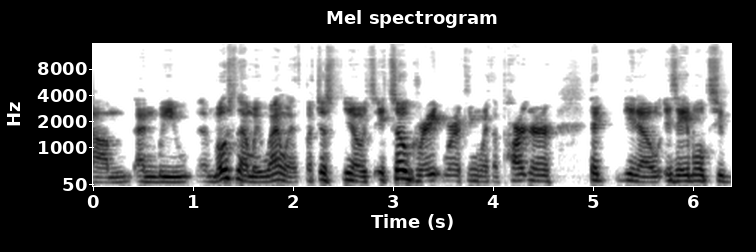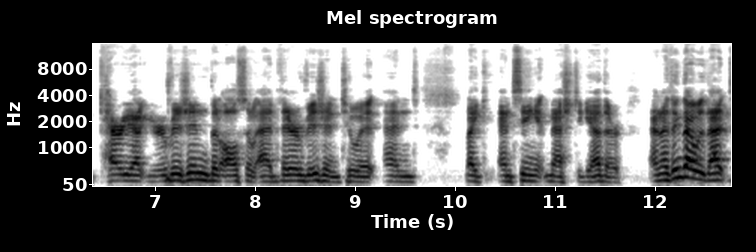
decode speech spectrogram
Um, and we most of them we went with, but just you know, it's it's so great working with a partner that you know is able to carry out your vision, but also add their vision to it, and like and seeing it mesh together. And I think that was that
